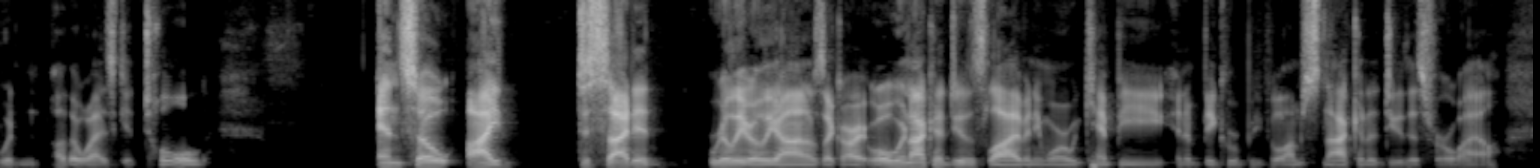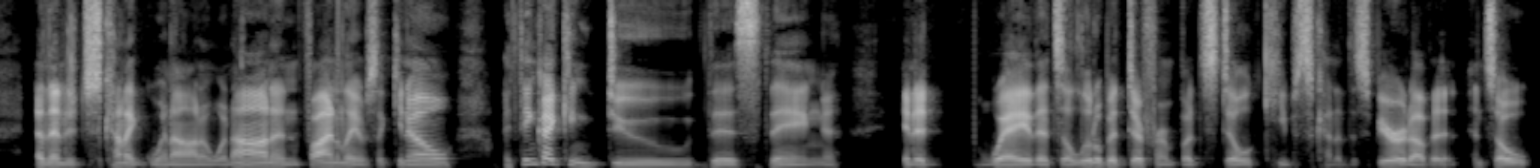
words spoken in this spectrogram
wouldn't otherwise get told. And so I decided really early on, I was like, all right, well, we're not going to do this live anymore. We can't be in a big group of people. I'm just not going to do this for a while. And then it just kind of went on and went on. And finally, I was like, you know, I think I can do this thing in a way that's a little bit different, but still keeps kind of the spirit of it. And so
